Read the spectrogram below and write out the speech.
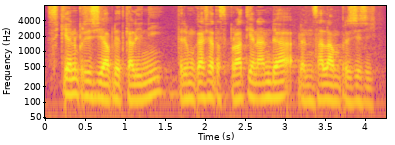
Sekian presisi update kali ini. Terima kasih atas perhatian Anda dan salam presisi.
